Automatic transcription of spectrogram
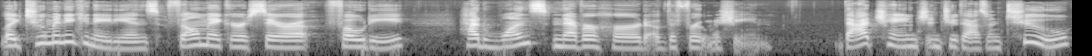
Like too many Canadians, filmmaker Sarah Fodey had once never heard of the fruit machine. That changed in 2002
